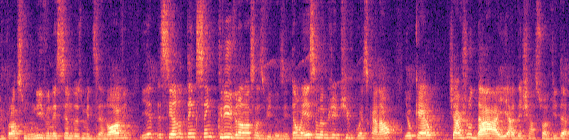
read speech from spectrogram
um próximo nível nesse ano 2019. E esse ano tem que ser incrível nas nossas vidas. Então esse é o meu objetivo com esse canal e eu quero te ajudar aí a deixar a sua vida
